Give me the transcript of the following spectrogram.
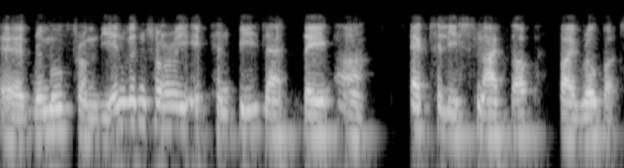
uh, removed from the inventory. It can be that they are actually sniped up by robots.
